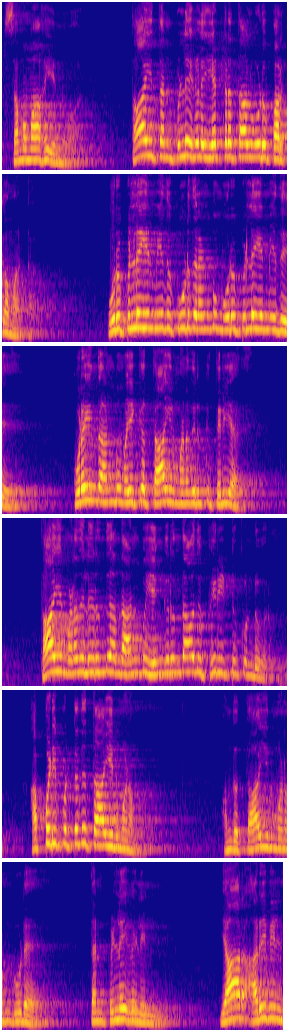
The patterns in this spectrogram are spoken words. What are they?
சமமாக எண்ணுவார் தாய் தன் பிள்ளைகளை ஏற்றத்தாழ்வோடு பார்க்க மாட்டான். ஒரு பிள்ளையின் மீது கூடுதல் அன்பும் ஒரு பிள்ளையின் மீது குறைந்த அன்பும் வைக்க தாயின் மனதிற்கு தெரியாது. தாயின் மனதிலிருந்து அந்த அன்பு எங்கிருந்தாவது பீரிட்டு கொண்டு வரும். அப்படிப்பட்டது தாயின் மனம். அந்த தாயின் மனம் கூட தன் பிள்ளைகளில் யார் அறிவில்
